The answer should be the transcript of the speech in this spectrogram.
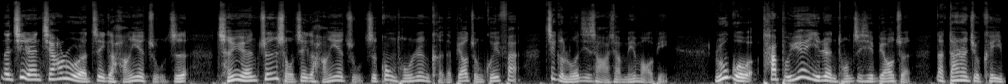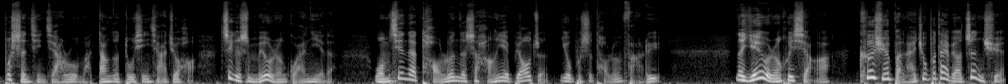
那既然加入了这个行业组织，成员遵守这个行业组织共同认可的标准规范，这个逻辑上好像没毛病。如果他不愿意认同这些标准，那当然就可以不申请加入嘛，当个独行侠就好。这个是没有人管你的。我们现在讨论的是行业标准，又不是讨论法律。那也有人会想啊。科学本来就不代表正确，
